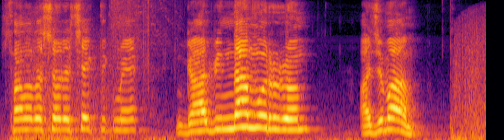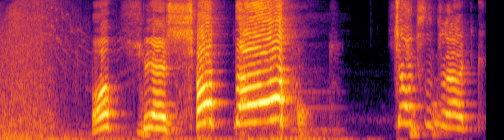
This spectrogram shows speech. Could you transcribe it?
Sana da şöyle çektik mi? Galbinden vururum. Acımam. Hop bir headshot da. Çok sıcak.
